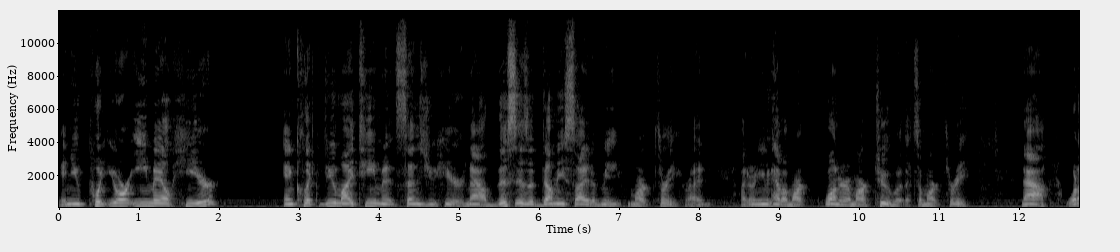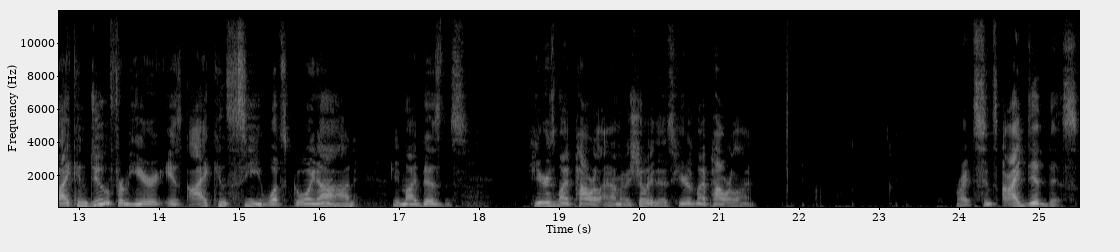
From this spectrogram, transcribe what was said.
And you put your email here and click view my team and it sends you here. Now, this is a dummy site of me, Mark III, right? I don't even have a Mark 1 or a Mark II, but it's a Mark III. Now, what I can do from here is I can see what's going on in my business. Here's my power line. I'm going to show you this. Here's my power line right? Since I did this,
